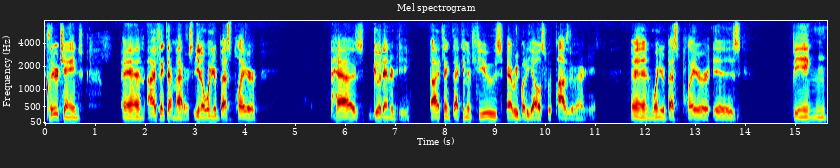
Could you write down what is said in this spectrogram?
Clear change. And I think that matters. You know, when your best player has good energy, I think that can infuse everybody else with positive energy. And when your best player is being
